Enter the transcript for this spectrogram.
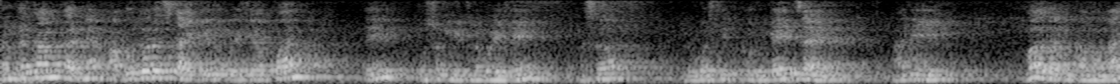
रंगकाम करण्या अगोदरच काय केलं पाहिजे आपण? ते पुसून घेतलं पाहिजे. असं व्यवस्थित करून घ्यायचं आहे आणि मग रंगकामाला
